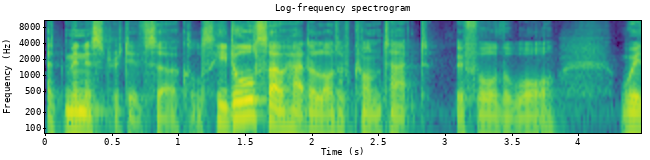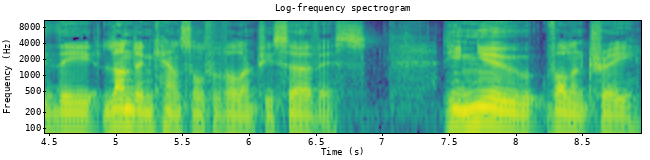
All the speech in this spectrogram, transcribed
administrative circles. He'd also had a lot of contact before the war with the London Council for Voluntary Service. He knew voluntary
